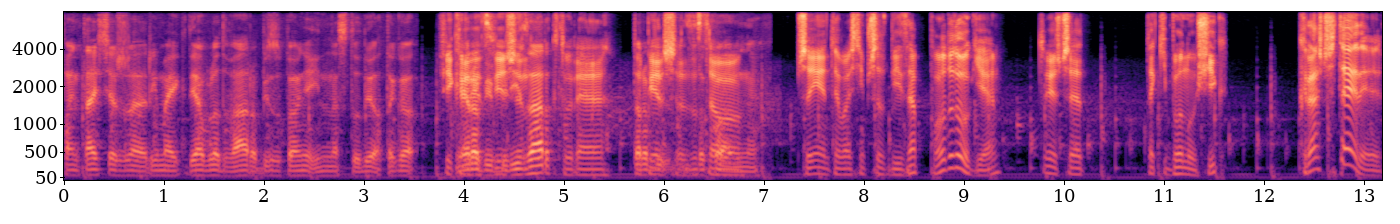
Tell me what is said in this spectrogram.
pamiętajcie, że remake Diablo 2 robi zupełnie inne studio. Tego Vicarious robi Vision, Blizzard, które to po robi pierwsze zostało dokładnie. przejęte właśnie przez Blizzard, po drugie, to jeszcze taki bonusik, Crash 4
